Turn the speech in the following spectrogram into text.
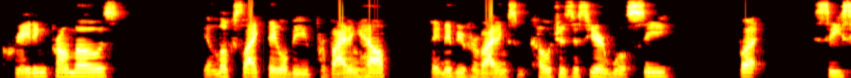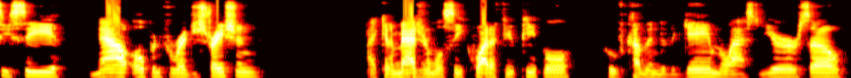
creating promos, it looks like they will be providing help. They may be providing some coaches this year. We'll see. But CCC now open for registration. I can imagine we'll see quite a few people who've come into the game the last year or so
